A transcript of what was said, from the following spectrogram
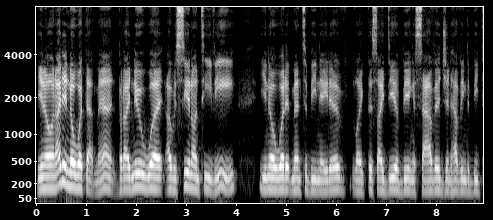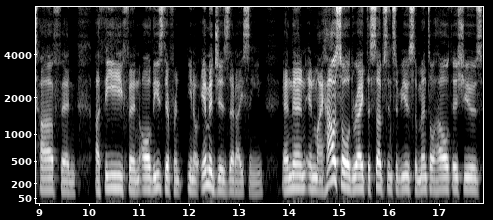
you know, and I didn't know what that meant, but I knew what I was seeing on TV, you know, what it meant to be native, like this idea of being a savage and having to be tough and a thief and all these different, you know, images that I seen. And then in my household, right, the substance abuse, the mental health issues,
